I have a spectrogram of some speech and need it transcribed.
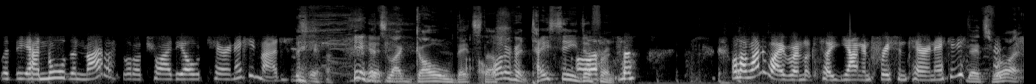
with the uh, northern mud. I thought I'd try the old Taranaki mud. Yeah, It's like gold, that stuff. I stuff. wonder if it tastes any Oh. different. well, I wonder why everyone looks so young and fresh in Taranaki. That's right.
